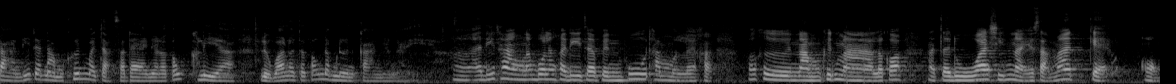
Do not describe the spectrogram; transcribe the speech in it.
การที่จะนำขึ้นมาจัดแสดงเนี่ยเราต้องเคลียร์หรือว่าเราจะต้องดำเนินการยังไง อันนี้ทางนักโบราณคดีจะเป็นผู้ทำหมดเลยค่ะ ก็คือนำขึ้นมาแล้วก็อาจจะดูว่าชิ้นไหนสามารถแกะออก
